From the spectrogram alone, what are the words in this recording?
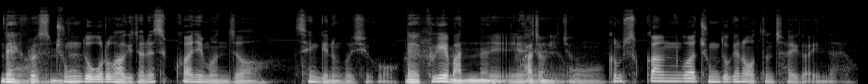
네, 그렇습니다. 중독으로 가기 전에 습관이 먼저 생기는 것이고 네, 그게 맞는 예, 예. 과정이죠. 어, 그럼 습관과 중독에는 어떤 차이가 있나요?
